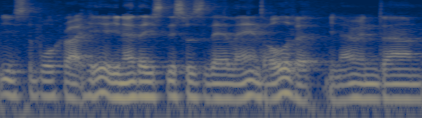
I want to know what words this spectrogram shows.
used to walk right here. You know, these this was their land, all of it. You know, and um,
